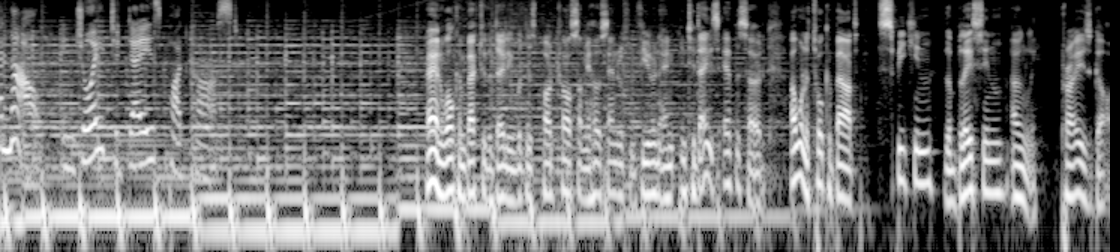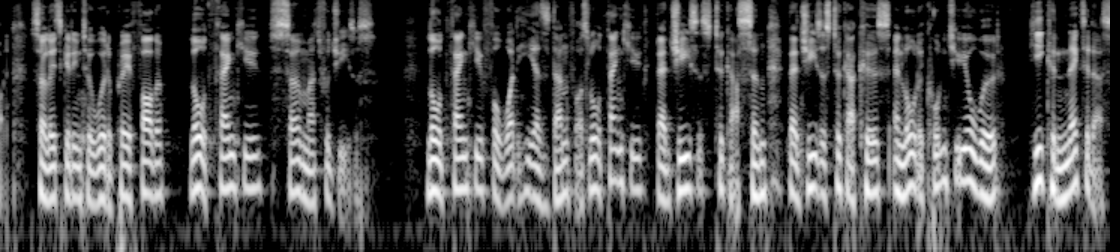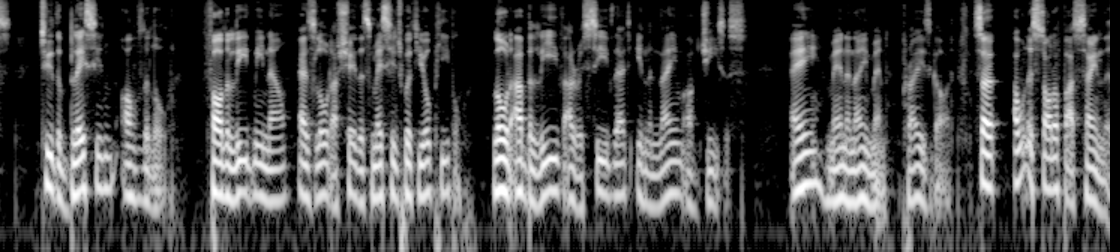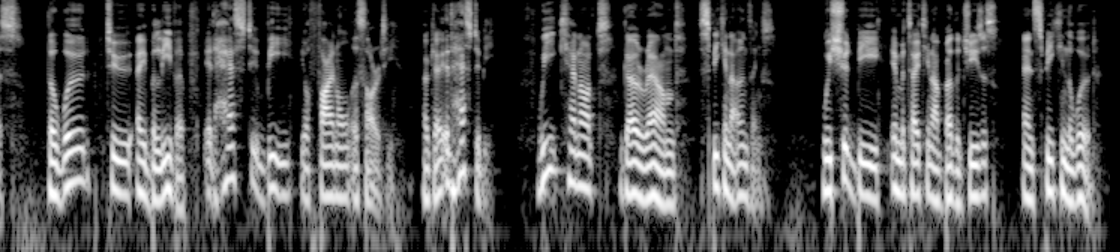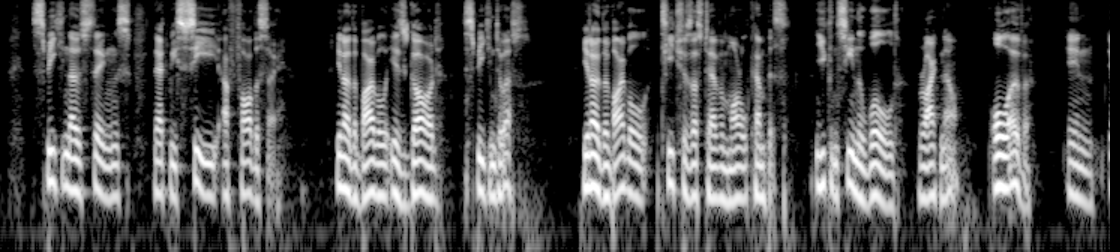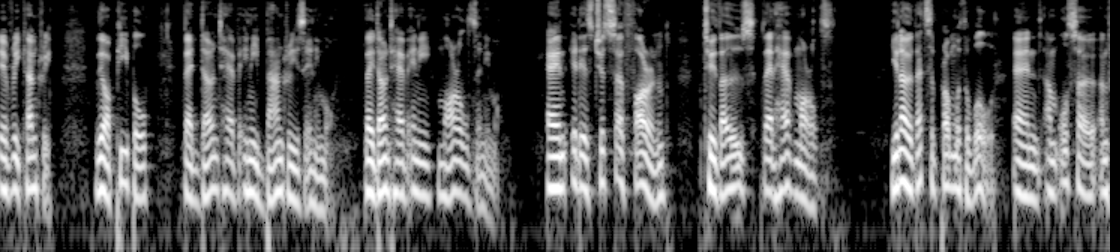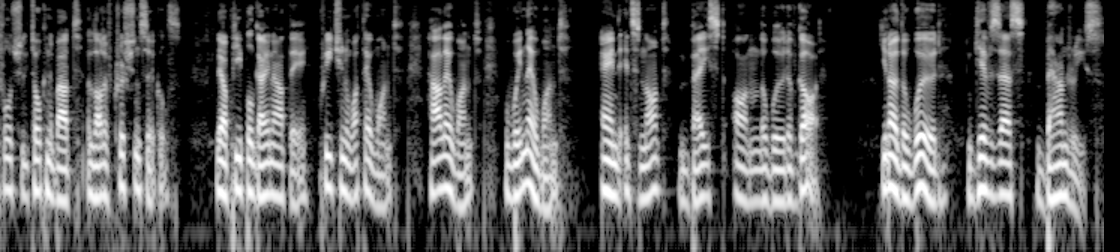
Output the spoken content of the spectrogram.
And now, enjoy today's podcast. Hey, And welcome back to the Daily Witness Podcast. I'm your host, Andrew Van Vuuren, and in today's episode, I want to talk about speaking the blessing only. Praise God. So let's get into a word of prayer. Father, Lord, thank you so much for Jesus. Lord, thank you for what he has done for us. Lord, thank you that Jesus took our sin, that Jesus took our curse, and Lord, according to your word, he connected us to the blessing of the Lord. Father, lead me now as Lord, I share this message with your people. Lord, I believe I receive that in the name of Jesus. Amen and amen. Praise God. So I want to start off by saying this. The word to a believer, it has to be your final authority. Okay, it has to be. We cannot go around speaking our own things. We should be imitating our brother Jesus and speaking the word, speaking those things that we see our Father say. You know, the Bible is God speaking to us. You know, the Bible teaches us to have a moral compass. You can see in the world right now, all over, in every country, there are people that don't have any boundaries anymore they don't have any morals anymore. And it is just so foreign to those that have morals. You know, that's the problem with the world. And I'm also, unfortunately, talking about a lot of Christian circles. There are people going out there preaching what they want, how they want, when they want, and it's not based on the Word of God. You know, the Word gives us boundaries,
